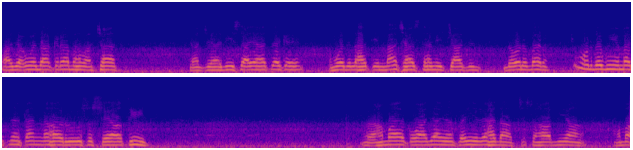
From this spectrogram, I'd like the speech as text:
واجہ او دا کرب ہم چاہت چانچہ حدیث آیا تھا کہ حمود اللہ کی ماں چھاستا ہمیں چاہت دور بر۔ مردگوی مچنا کنہا روس الشیاطین. ہما کو واجہ یہاں پری رہ دا چھ صحابیاں ہما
